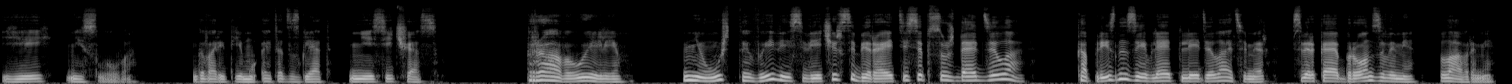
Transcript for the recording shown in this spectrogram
Ей ни слова. Говорит ему этот взгляд не сейчас. «Право, Уильям, неужто вы весь вечер собираетесь обсуждать дела?» капризно заявляет леди Латимер, сверкая бронзовыми лаврами.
